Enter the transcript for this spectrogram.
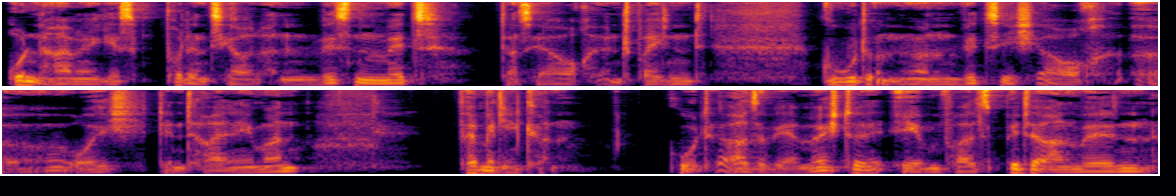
unheimliches Potenzial an Wissen mit, das er auch entsprechend gut und witzig auch äh, euch, den Teilnehmern, vermitteln kann. Gut, also wer möchte, ebenfalls bitte anmelden.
